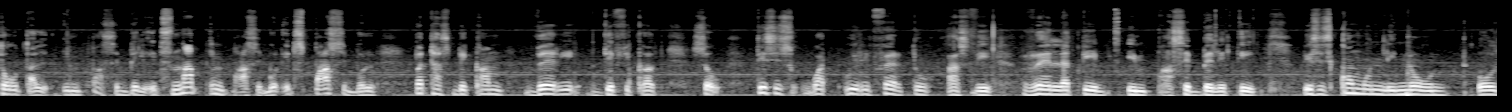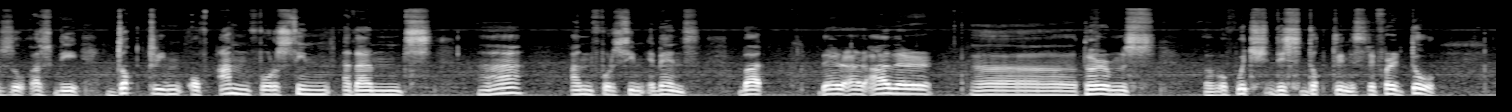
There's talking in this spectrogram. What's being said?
total impossibility. It's not impossible, it's possible, but has become very difficult. So this is what we refer to as the relative impossibility. This is commonly known also as the doctrine of unforeseen events. Huh? Unforeseen events. But there are other uh, terms of which this doctrine is referred to.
